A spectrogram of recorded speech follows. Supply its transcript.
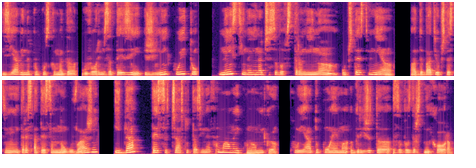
изяви, не пропускаме да говорим за тези жени, които наистина иначе са в страни на обществения дебат и обществения интерес, а те са много важни. И да, те са част от тази неформална економика, която поема грижата за възрастни хора.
